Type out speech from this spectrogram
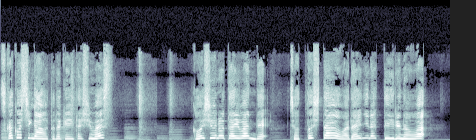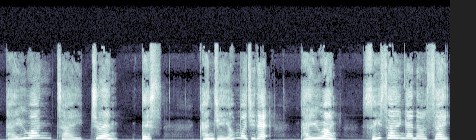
塚越がお届けいたします。今週の台湾でちょっとした話題になっているのは台湾債券です。漢字4文字で台湾水彩画の際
